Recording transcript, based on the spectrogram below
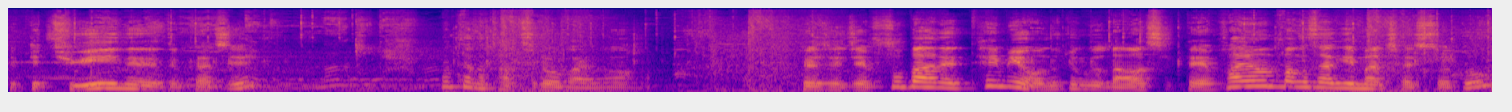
이렇게 뒤에 있는 애들까지 평타가 다 들어가요. 그래서 이제 후반에 템이 어느 정도 나왔을 때 화염 방사기만 잘 써도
